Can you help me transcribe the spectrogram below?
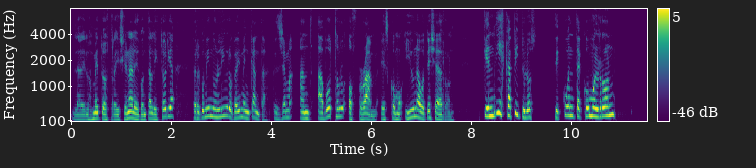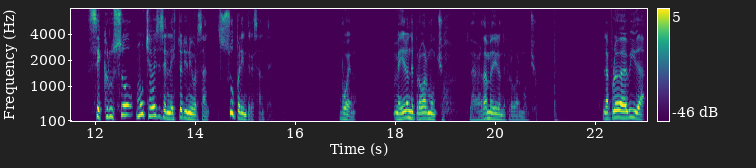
la de los métodos tradicionales de contar la historia, te recomiendo un libro que a mí me encanta, que se llama And a Bottle of Rum, es como y una botella de ron, que en 10 capítulos te cuenta cómo el ron se cruzó muchas veces en la historia universal. Súper interesante. Bueno, me dieron de probar mucho. La verdad me dieron de probar mucho. La prueba de vida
